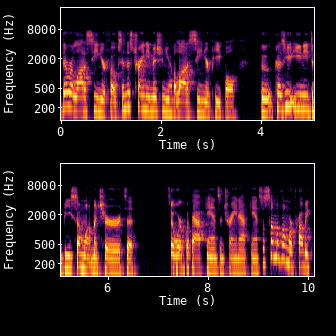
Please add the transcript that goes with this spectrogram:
There were a lot of senior folks. In this training mission, you have a lot of senior people who, because you, you need to be somewhat mature to, to work with Afghans and train Afghans. So some of them were probably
